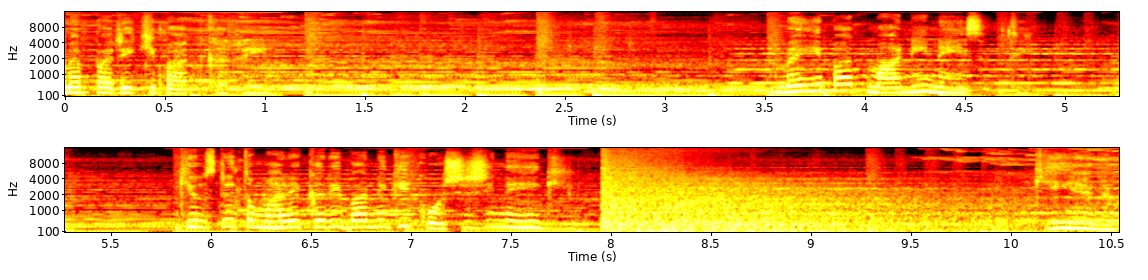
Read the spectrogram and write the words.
मैं परी की बात कर रही हूँ। मैं ये बात मान ही नहीं सकती कि उसने तुम्हारे करीब आने की कोशिश ही नहीं की। की है ना?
